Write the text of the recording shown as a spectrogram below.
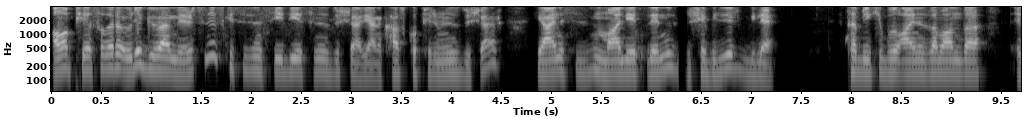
ama piyasalara öyle güven verirsiniz ki sizin CDS'iniz düşer. Yani kasko priminiz düşer. Yani sizin maliyetleriniz düşebilir bile. Tabii ki bu aynı zamanda e,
